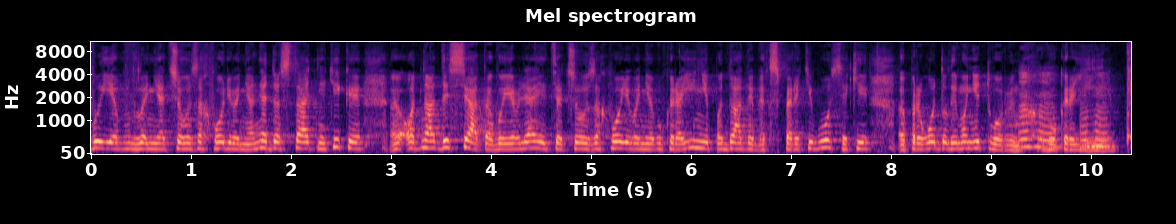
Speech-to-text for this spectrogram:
виявлення цього захворювання недостатньо. Тільки е, одна десята виявляється цього захворювання в Україні по даним експертів ОС, які е, проводили моніторинг в Україні. Е,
